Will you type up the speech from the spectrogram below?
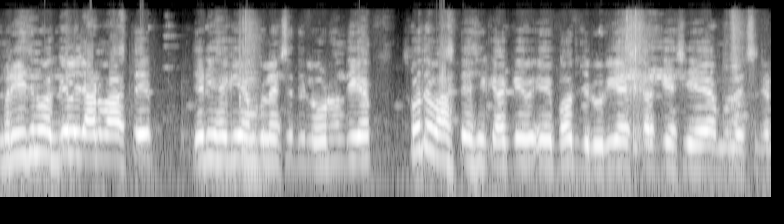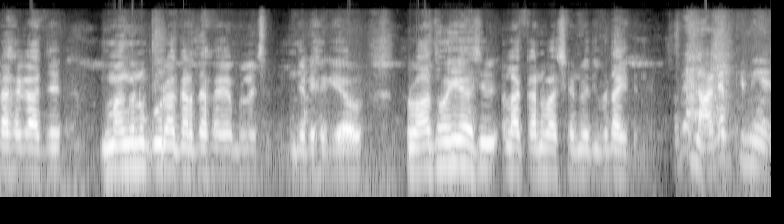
ਮਰੀਜ਼ ਨੂੰ ਅੱਗੇ ਲਿਜਾਣ ਵਾਸਤੇ ਜਿਹੜੀ ਹੈਗੀ ਐਂਬੂਲੈਂਸ ਦੀ ਲੋੜ ਹੁੰਦੀ ਹੈ ਉਹਦੇ ਵਾਸਤੇ ਅਸੀਂ ਕਿਹਾ ਕਿ ਇਹ ਬਹੁਤ ਜ਼ਰੂਰੀ ਹੈ ਇਸ ਕਰਕੇ ਅਸੀਂ ਇਹ ਐਂਬੂਲੈਂਸ ਜਿਹੜਾ ਹੈਗਾ ਅੱਜ ਮੰਗ ਨੂੰ ਪੂਰਾ ਕਰਦਾ ਹੋਇਆ ਐਂਬੂਲੈਂਸ ਜਿਹੜੀ ਹੈਗੀ ਆ, ਉਹ ਸ਼ੁਰੂਆਤ ਹੋਈ ਹੈ ਅਸੀਂ ਇਲਾਕਾ ਨਿਵਾਸੀਆਂ ਨੂੰ ਇਹਦੀ ਵਧਾਈ ਦਿੰਦੇ ਹਾਂ। ਲਾਗਤ ਕਿੰਨੀ ਹੈ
